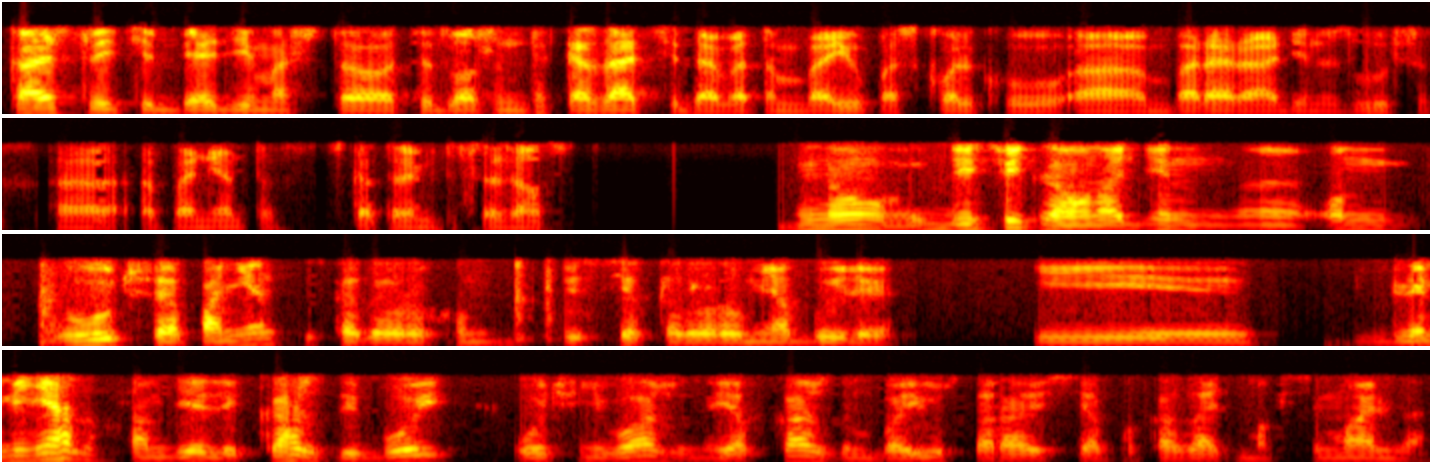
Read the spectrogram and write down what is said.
Кажется ли тебе, Дима, что ты должен доказать себя в этом бою, поскольку э, Баррера один из лучших э, оппонентов, с которыми ты сражался? Ну, действительно, он один, он лучший оппонент из которых, он, из всех, которые у меня были. И для меня, на самом деле, каждый бой очень важен, и я в каждом бою стараюсь себя показать максимально.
